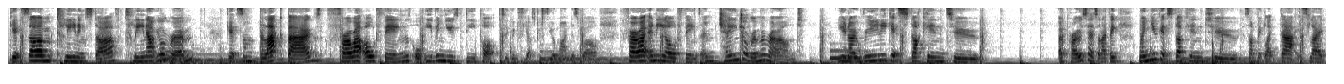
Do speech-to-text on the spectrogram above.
get some cleaning stuff, clean out your room, get some black bags, throw out old things, or even use Depop to good for that's good for your mind as well. Throw out any old things and change your room around. You know, really get stuck into a process. And I think when you get stuck into something like that, it's like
